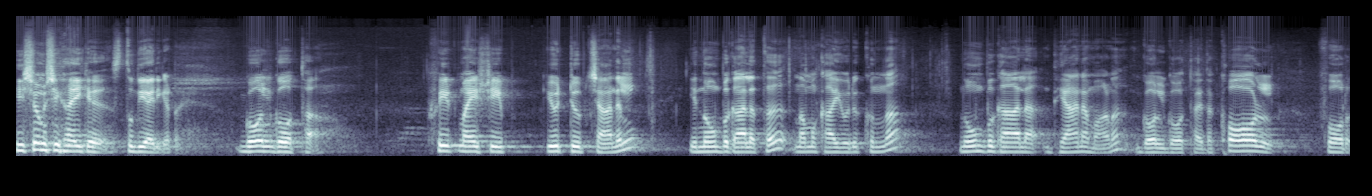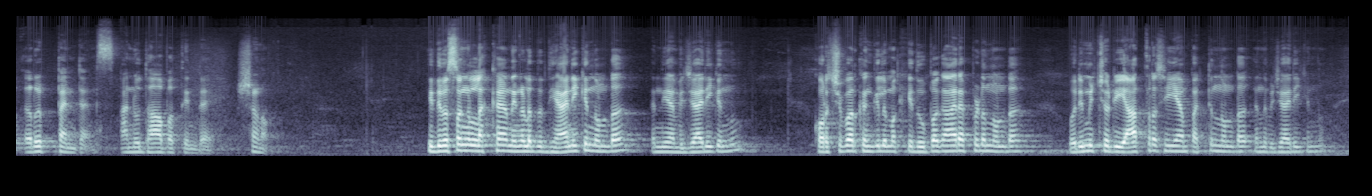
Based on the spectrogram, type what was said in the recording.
ഈശോമിഷിഹായിക്ക് സ്തുതിയായിരിക്കട്ടെ. Golgotha feed my sheep YouTube channel. ഈ നോമ്പ് കാലത്ത് നമുക്കായി ഒരുക്കുന്ന നോമ്പുകാല ധ്യാനമാണ് ഗോൽ ഗോത്ത ഇത് കോൾ ഫോർ റിപ്പന്റൻസ് അനുതാപത്തിന്റെ ക്ഷണം. ഈ ദിവസങ്ങളിലൊക്കെ നിങ്ങളിത് ധ്യാനിക്കുന്നുണ്ട് എന്ന് ഞാൻ വിചാരിക്കുന്നു. കുറച്ച് പേർക്കെങ്കിലുമൊക്കെ ഇത് ഉപകാരപ്പെടുന്നുണ്ട്. ഒരുമിച്ചൊരു യാത്ര ചെയ്യാൻ പറ്റുന്നുണ്ട് എന്ന് വിചാരിക്കുന്നു.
